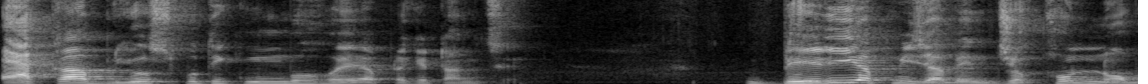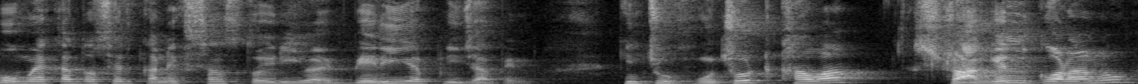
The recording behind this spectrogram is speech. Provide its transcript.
একা বৃহস্পতি কুম্ভ হয়ে আপনাকে টানছে। বেরিয়ে আপনি যাবেন, যখন নবম একাদশের কানেকশানস তৈরি হয়, বেরিয়ে আপনি যাবেন। কিন্তু হোঁচট খাওয়া স্ট্রাগল করানো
